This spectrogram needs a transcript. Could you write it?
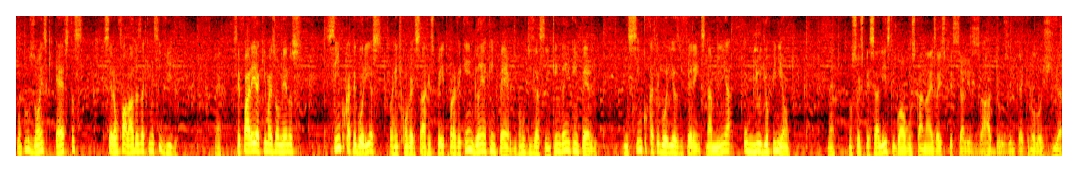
Conclusões que estas que serão faladas aqui nesse vídeo. Né? Separei aqui mais ou menos cinco categorias para a gente conversar a respeito, para ver quem ganha quem perde. Vamos dizer assim, quem ganha e quem perde. Em cinco categorias diferentes, na minha humilde opinião. Né? Não sou especialista, igual alguns canais aí especializados em tecnologia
